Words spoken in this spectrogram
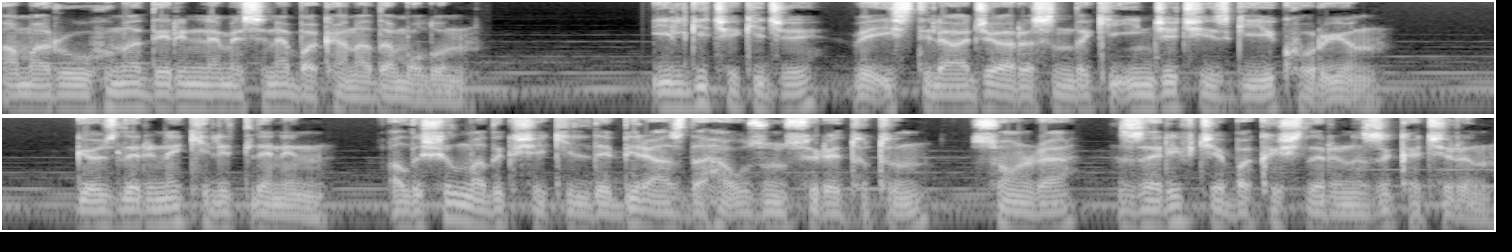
ama ruhuna derinlemesine bakan adam olun. İlgi çekici ve istilacı arasındaki ince çizgiyi koruyun. Gözlerine kilitlenin, alışılmadık şekilde biraz daha uzun süre tutun, sonra zarifçe bakışlarınızı kaçırın.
